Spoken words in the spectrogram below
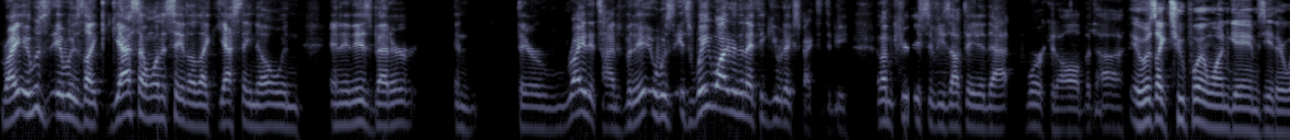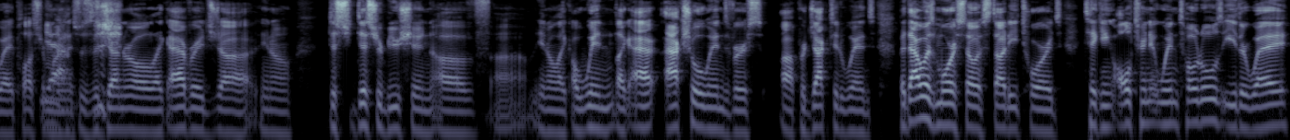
right. It was it was like yes, I want to say that like yes they know and and it is better and they're right at times, but it, was it's way wider than I think you would expect it to be. And I'm curious if he's updated that work at all. But uh it was like 2.1 games either way, plus or yeah, minus was the general like average uh you know dis- distribution of uh, you know like a win like a- actual wins versus uh, projected wins but that was more so a study towards taking alternate win totals either way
